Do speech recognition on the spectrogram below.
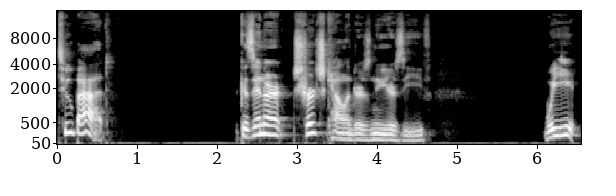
too bad. Because in our church calendars, New Year's Eve, we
